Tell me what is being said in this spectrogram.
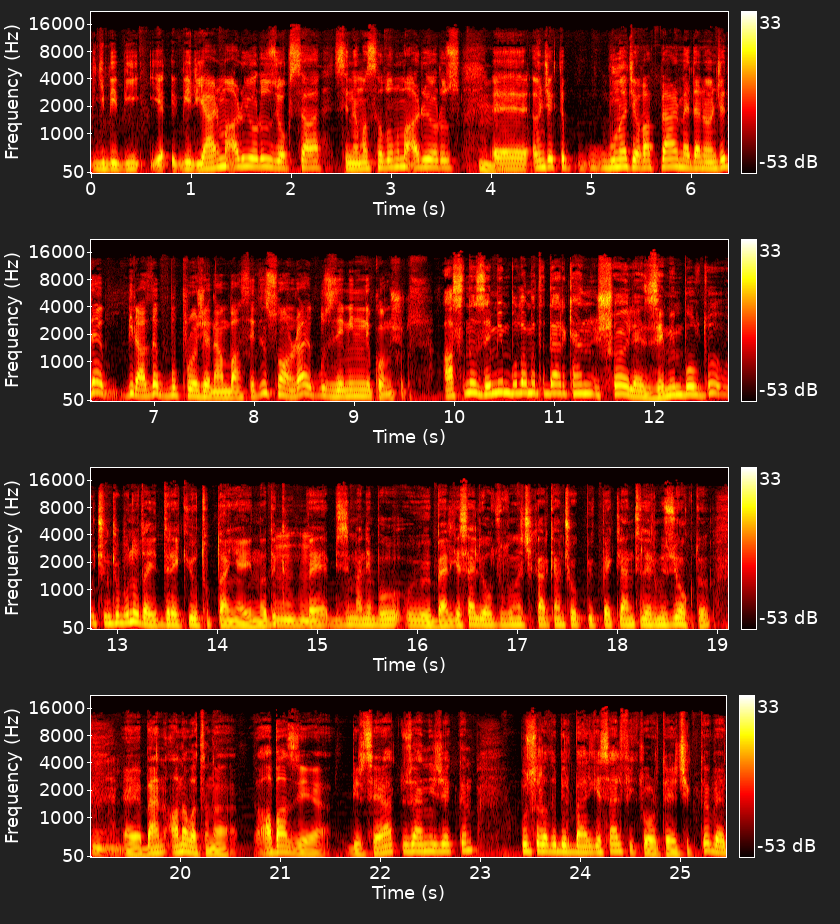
gibi bir bir yer mi arıyoruz yoksa sinema salonu mu arıyoruz? Ee, öncelikle buna cevap vermeden önce de biraz da bu projeden bahsedin. Sonra bu zeminini konuşuruz. Aslında zemin bulamadı derken şöyle zemin buldu çünkü bunu da direkt YouTube'dan yayınladık ve bizim hani bu e, belgesel yolculuğuna çıkarken çok büyük beklentilerimiz yoktu. E, ben ana vatana Abazya'ya bir seyahat düzenleyecektim. Bu sırada bir belgesel fikri ortaya çıktı ve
